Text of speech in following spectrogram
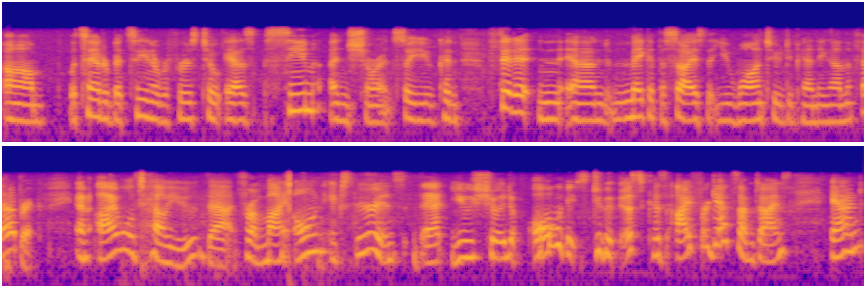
um, what Sandra Betzina refers to as seam insurance. So you can fit it and, and make it the size that you want to depending on the fabric. And I will tell you that from my own experience that you should always do this because I forget sometimes. And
